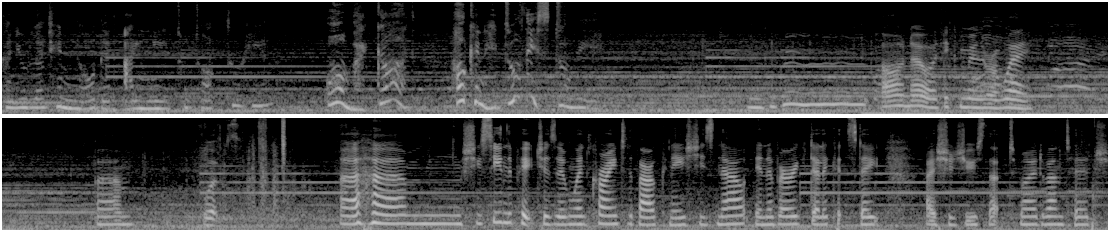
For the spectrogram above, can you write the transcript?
can you let him know that I need to talk to him? Oh my god! How can he do this to me? oh no, I think I'm going the wrong way. Um, whoops. Um, she's seen the pictures and went crying to the balcony. She's now in a very delicate state. I should use that to my advantage.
